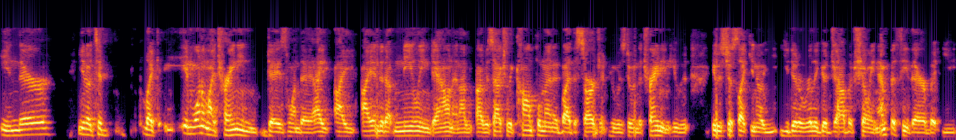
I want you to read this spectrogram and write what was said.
in there, you know, to like in one of my training days one day, I I I ended up kneeling down, and I I was actually complimented by the sergeant who was doing the training. He was he was just like, you know, you, you did a really good job of showing empathy there, but you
